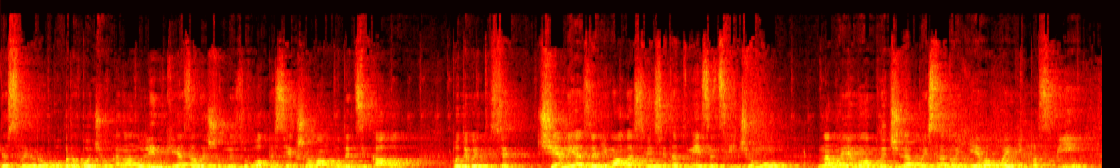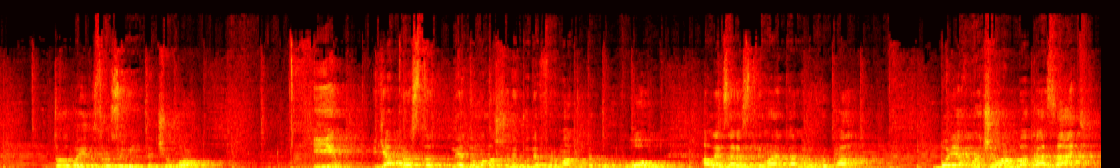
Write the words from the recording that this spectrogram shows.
для свого робочого каналу. Лінки я залишу внизу в описі, якщо вам буде цікаво подивитися, чим я займалась весь этот місяць і чому на моєму обличчі написано Єва, пойди поспі, то ви зрозумієте чого. І я просто ну, я думала, що не буде формату такого влогу, але я зараз тримаю камеру в руках, бо я хочу вам показати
